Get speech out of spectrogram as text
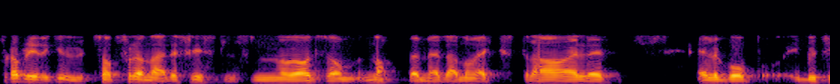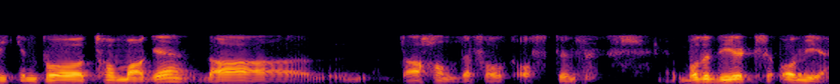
For da blir du ikke utsatt for den der fristelsen å liksom nappe med deg noe ekstra, eller, eller gå i butikken på tom mage. Da, da handler folk ofte både dyrt og mye.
